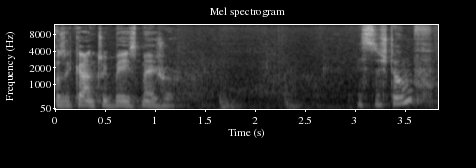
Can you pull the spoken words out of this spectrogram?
as a country-based measure. Mr. Stumpf.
